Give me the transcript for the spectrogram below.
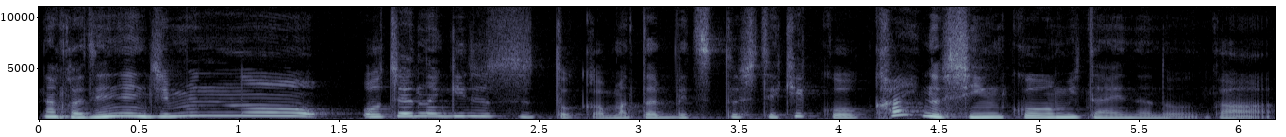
なんか全然自分のお茶の技術とかまた別として結構会の進行みたいなのが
